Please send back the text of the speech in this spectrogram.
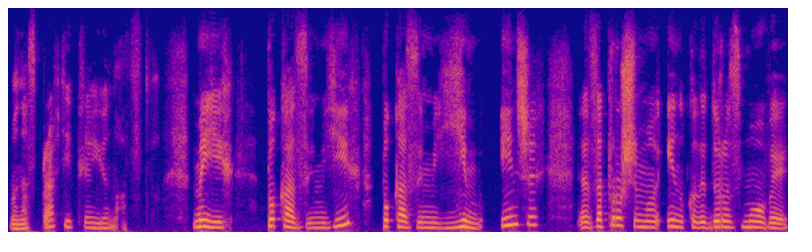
вона справді для юнацтва. Ми їх показуємо їх, показуємо їм інших, запрошуємо інколи до розмови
